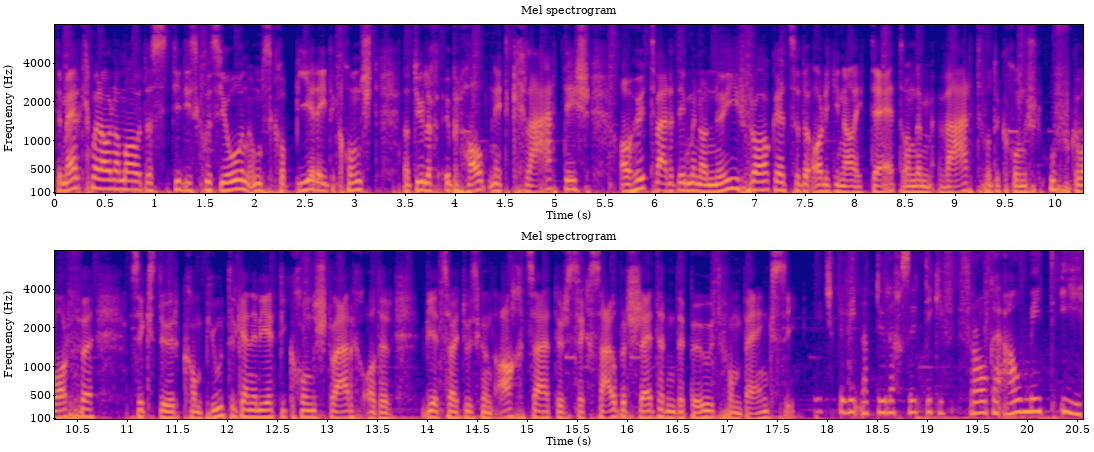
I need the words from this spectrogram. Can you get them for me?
Da merkt man auch nochmal, dass die Diskussion ums Kopieren in der Kunst natürlich überhaupt nicht geklärt ist auch heute werden immer noch neue Fragen zu der Originalität und dem Wert von der Kunst aufgeworfen, sei es durch computergenerierte Kunstwerke oder wie 2018 durch sich selber schreddernde Bild von Banksy. Jetzt spielen natürlich solche Fragen auch mit ein,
